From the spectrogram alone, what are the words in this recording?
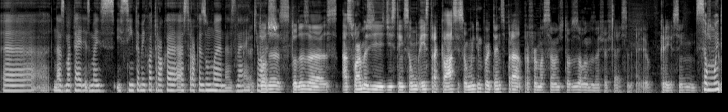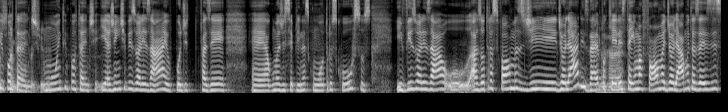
uh, nas matérias, mas e sim também com a troca, as trocas humanas, né? É, que todas todas as, as formas de, de extensão extra-classe são muito importantes para a formação de todos os alunos da FFS, né? Eu creio, assim... São muito importantes, muito importante. E a gente visualizar, eu pude fazer é, algumas disciplinas com outros cursos e visualizar o, as outras formas de, de olhares, né? Porque Aham. eles têm uma forma de olhar, muitas vezes,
